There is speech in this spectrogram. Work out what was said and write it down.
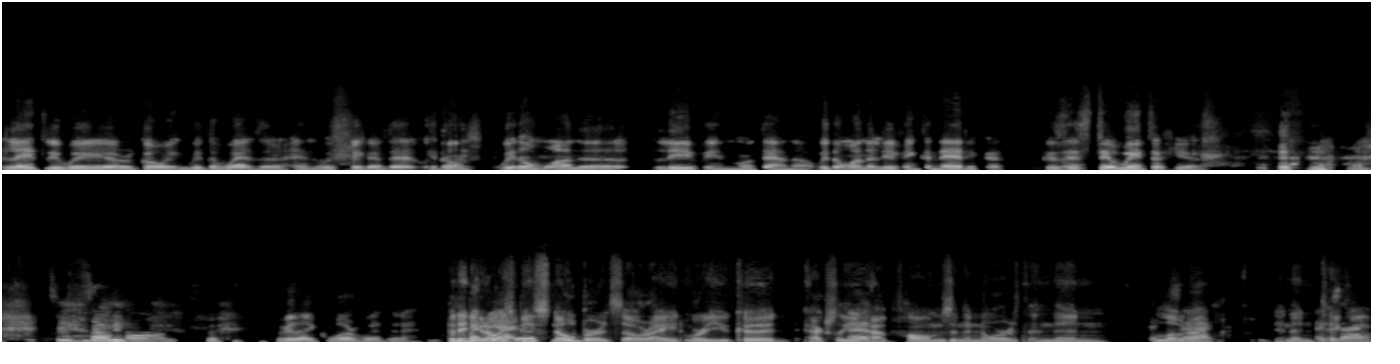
lately we are going with the weather, and we figured that we don't we don't want to live in Montana. We don't want to live in Connecticut because Right. it's still winter here. It's so cold. we like warm weather. But then you But can always yeah. be snowbirds though, right? Where you could actually Yeah. have homes in the north and then load up and then take off.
